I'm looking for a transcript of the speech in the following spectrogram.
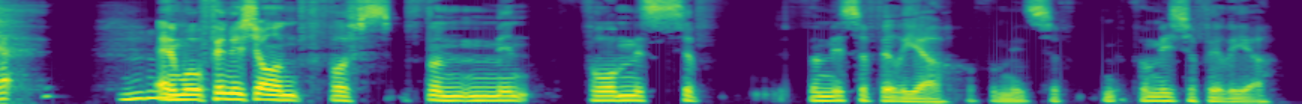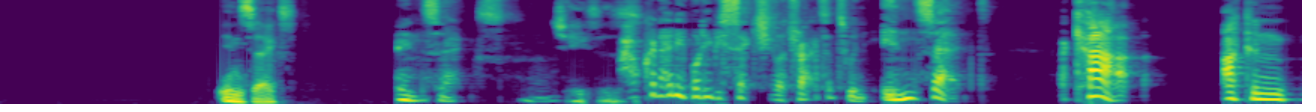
yeah. Mhm. And we'll finish on for for formisoph, formisophilia. or Formisoph, formisophilia. Insects. Insects. Jesus. How can anybody be sexually attracted to an insect? A cat, I can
